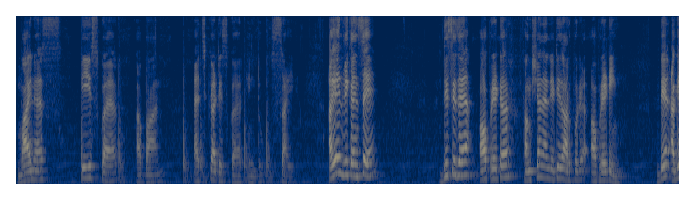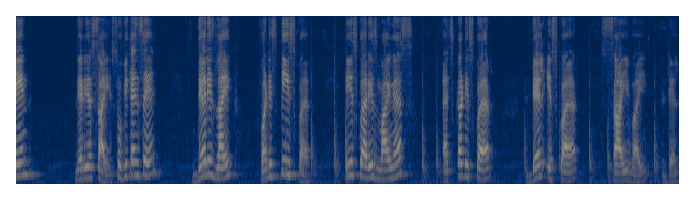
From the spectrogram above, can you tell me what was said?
minus p square upon h cut square into psi Again we can say this is a operator function and it is oper operating. Then again there is a psi. So we can say there is like what is p square? p square is minus h cut square del square psi by del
